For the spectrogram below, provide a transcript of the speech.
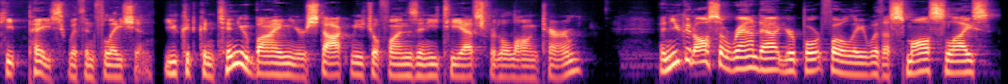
keep pace with inflation. You could continue buying your stock mutual funds and ETFs for the long term. And you could also round out your portfolio with a small slice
